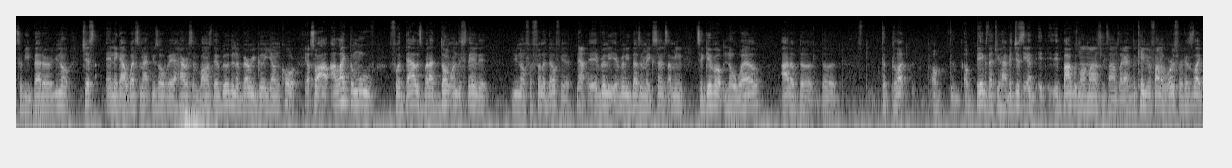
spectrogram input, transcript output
to be better, you know, just and they got Wes Matthews over there, Harrison Barnes. They're building a very good young core. Yep. So I, I like the move for Dallas, but I don't understand it, you know, for Philadelphia. No. It really it really doesn't make sense. I mean, to give up Noel out of the the the glut of of bigs that you have, it just Yeah. it, it, it boggles my mind sometimes. Like I can't even find a words for it because it's like,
